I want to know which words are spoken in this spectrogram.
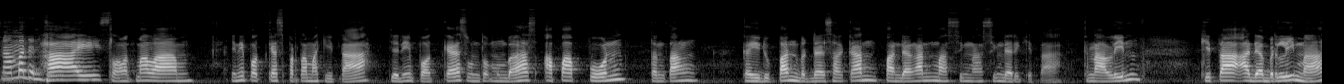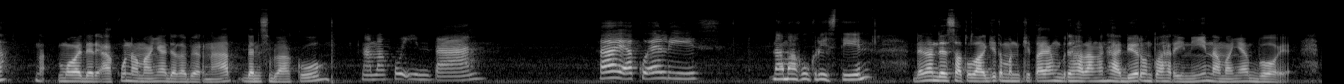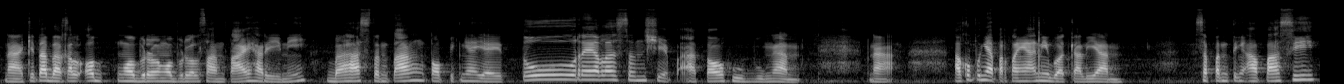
Nama dan Hai, selamat malam. Ini podcast pertama kita. Jadi podcast untuk membahas apa pun tentang kehidupan berdasarkan pandangan masing-masing dari kita. Kenalin, kita ada berlima. Nah, mulai dari aku namanya adalah Bernard dan sebelahku Namaku Intan. Hai, aku Elis. Nama aku Christine. Dan ada satu lagi teman kita yang berhalangan hadir untuk hari ini namanya Boy. Nah, kita bakal ob- ngobrol-ngobrol santai hari ini bahas tentang topiknya yaitu relationship atau hubungan. Nah, aku punya pertanyaan nih buat kalian. Sepenting apa sih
